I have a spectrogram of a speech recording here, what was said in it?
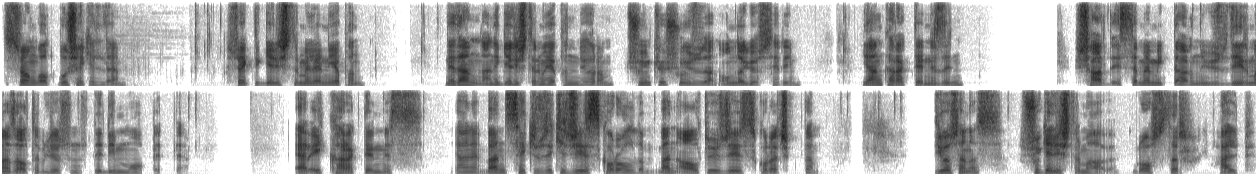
Stronghold bu şekilde. Sürekli geliştirmelerini yapın. Neden hani geliştirme yapın diyorum? Çünkü şu yüzden onu da göstereyim. Yan karakterinizin şart isteme miktarını %20 azaltabiliyorsunuz dediğim muhabbetle. Eğer ilk karakteriniz yani ben 802 G skor oldum. Ben 600 G skora çıktım. Diyorsanız şu geliştirme abi. Roster help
